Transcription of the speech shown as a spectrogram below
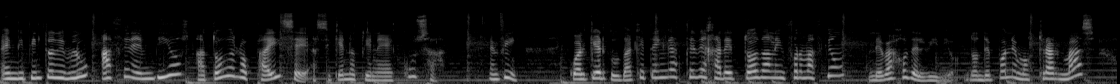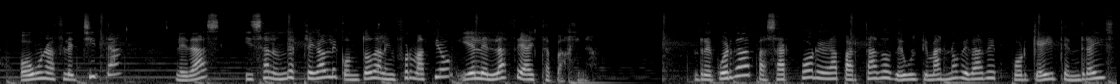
En Dipinto di Blue hacen envíos a todos los países, así que no tienes excusa. En fin, cualquier duda que tengas te dejaré toda la información debajo del vídeo, donde pone mostrar más o una flechita, le das y sale un desplegable con toda la información y el enlace a esta página. Recuerda pasar por el apartado de últimas novedades porque ahí tendréis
